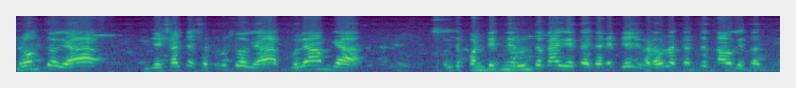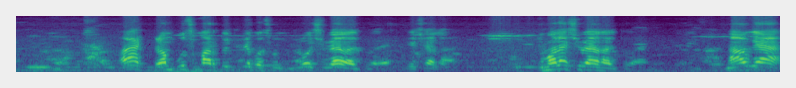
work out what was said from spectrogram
ट्रम्पचं घ्या. देशाच्या शत्रूचं घ्या. खुल्याम घ्या. म्हणजे पंडित नेहरूंचं काय घेतात त्याने देश घडवला त्यांचंच नाव घेतात. हा ट्रम्प उस मारतोय तिथे बसून. रोज शिव्या घालतोय देशाला. तुम्हाला शिव्या घालतोय नाव घ्या.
